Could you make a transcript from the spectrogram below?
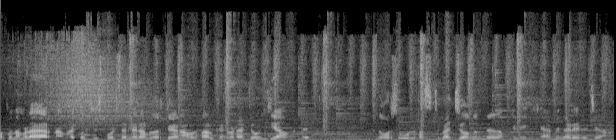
അപ്പോൾ നമ്മുടെ എറണാകുളം കൊച്ചിൻ സ്പോർട്സ് സെന്ററിൽ നമ്മൾ നിർത്തിയാണ് അവിടുത്തെ ആൾക്കാരോടെ ജോയിൻ ചെയ്യാവുന്നുണ്ട് ഇന്ന് കുറച്ച് കൂടുതൽ ഫസ്റ്റ് ബാച്ച് വന്നിട്ടുണ്ട്. നമുക്കിനി ക്യാമ്പിന്റെ ഇടയിൽ വെച്ച് കാണാം.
